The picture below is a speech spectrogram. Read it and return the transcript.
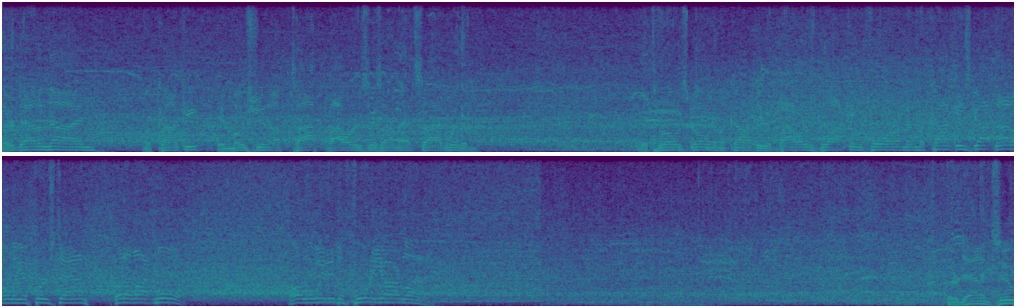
Third down and nine. McConkey in motion up top. Bowers is on that side with him. The throw's going to McConkey with Bowers blocking for him. And McConkey's got not only a first down, but a lot more. All the way to the 40-yard line. Third down and two.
